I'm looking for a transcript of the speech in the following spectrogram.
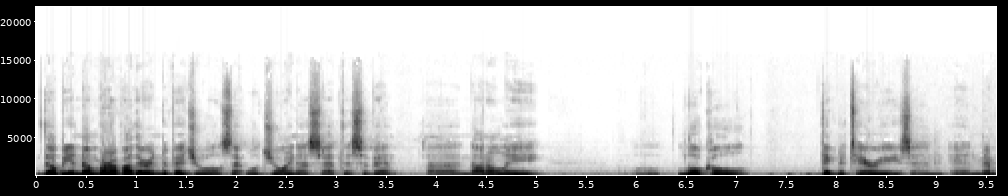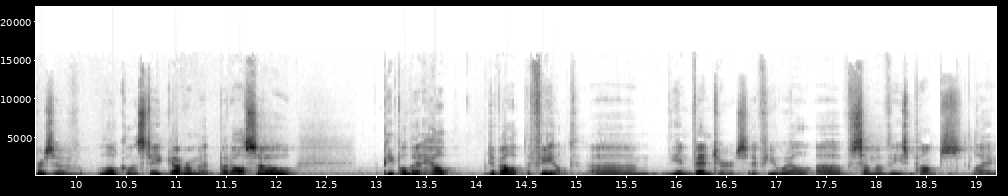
there'll be a number of other individuals that will join us at this event uh, not only local dignitaries and, and members of local and state government, but also people that help develop the field, um, the inventors, if you will, of some of these pumps, like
